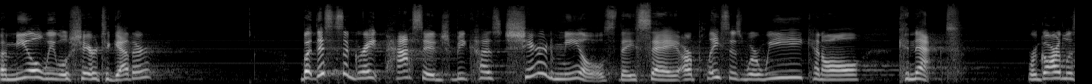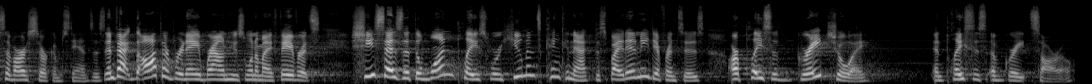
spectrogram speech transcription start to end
a meal we will share together, but this is a great passage because shared meals, they say, are places where we can all connect, regardless of our circumstances. In fact, the author Brene Brown, who's one of my favorites, she says that the one place where humans can connect, despite any differences, are places of great joy and places of great sorrow.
